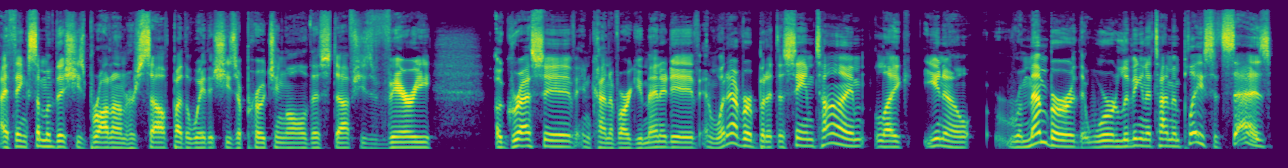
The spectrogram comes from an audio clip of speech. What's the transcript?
I think some of this she's brought on herself by the way that she's approaching all of this stuff. She's very aggressive and kind of argumentative and whatever. But at the same time, like, you know, remember that we're living in a time and place that says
